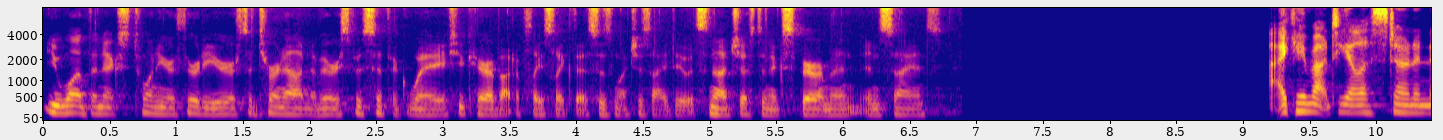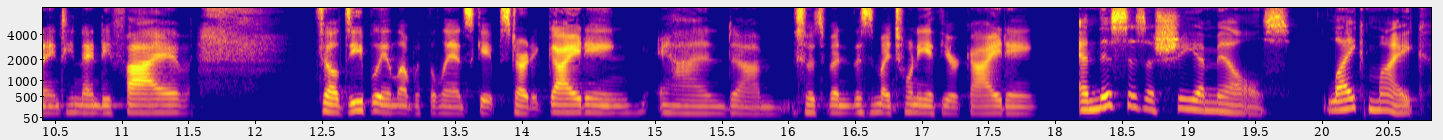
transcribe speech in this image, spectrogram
You want the next 20 or 30 years to turn out in a very specific way if you care about a place like this as much as I do. It's not just an experiment in science. I came out to Yellowstone in 1995 fell deeply in love with the landscape, started guiding. And um, so it's been, this is my 20th year guiding. And this is Ashia Mills. Like Mike,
